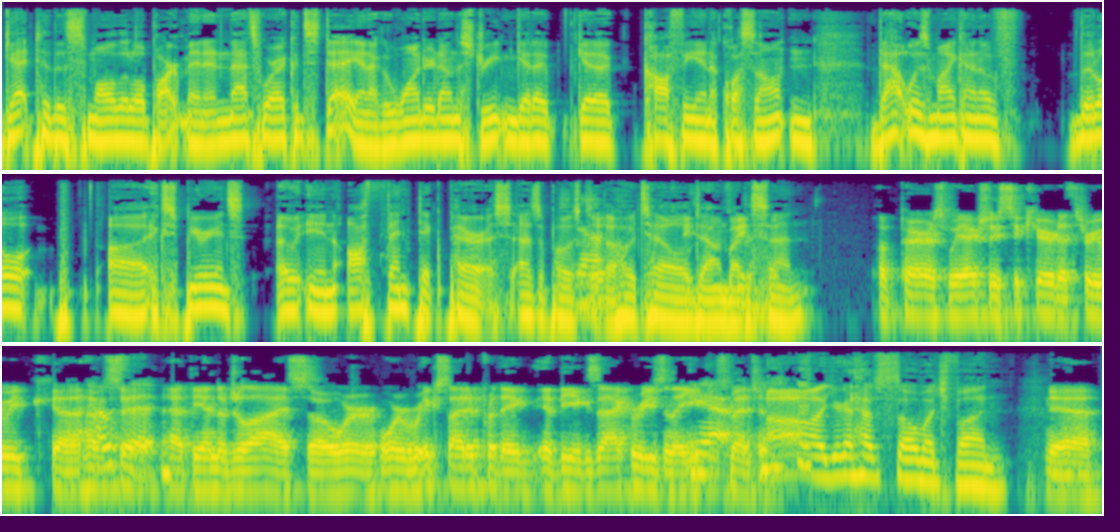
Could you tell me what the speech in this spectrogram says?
get to this small little apartment, and that's where I could stay. And I could wander down the street and get a get a coffee and a croissant, and that was my kind of little uh, experience uh, in authentic Paris as opposed yeah. to the hotel down by the Seine. Of Paris, we actually secured a three week uh, house, House sit sit. at the end of July. So we're we're excited for the the exact reason that you Yeah. just mentioned. oh, you're gonna have so much fun. yeah.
